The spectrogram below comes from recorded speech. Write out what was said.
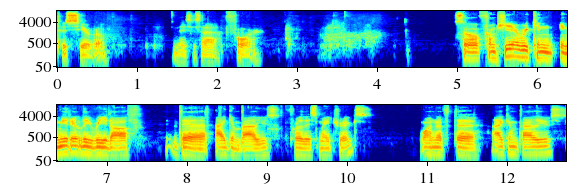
to zero. This is a four. So from here, we can immediately read off the eigenvalues for this matrix. One of the eigenvalues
